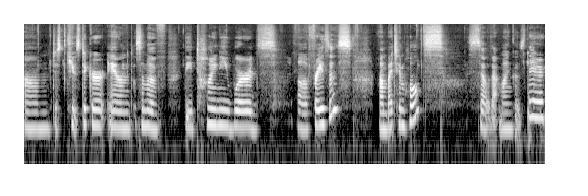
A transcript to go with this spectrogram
um, just cute sticker and some of the tiny words uh, phrases um, by Tim Holtz. So that one goes there.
